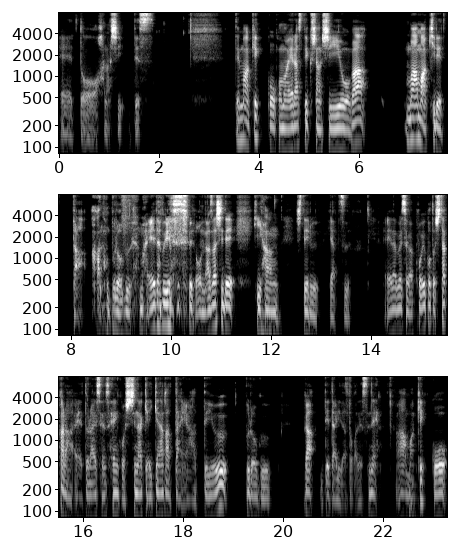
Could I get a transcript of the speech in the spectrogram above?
えーっと、話です。で、まあ結構このエラスティック社の CEO が、まあまあ切れた、あのブログ、まあ AWS を名指しで批判してるやつ。AWS がこういうことしたから、えっ、と、ライセンス変更しなきゃいけなかったんやっていうブログが出たりだとかですね。ああ、まあ結構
